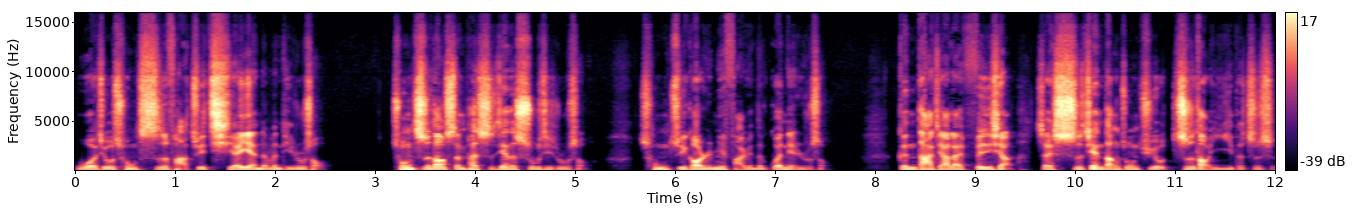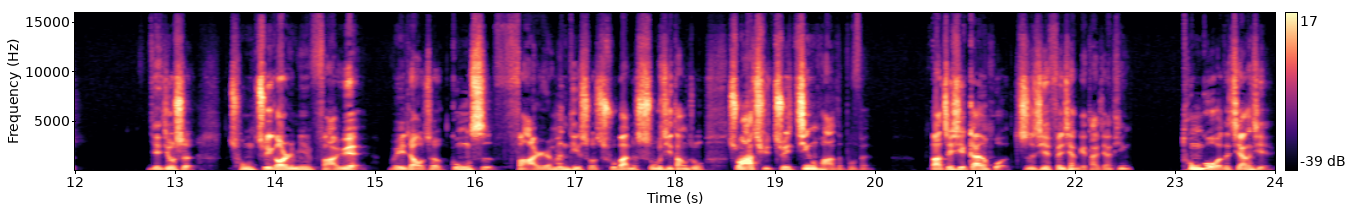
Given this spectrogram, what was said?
我就从司法最前沿的问题入手，从指导审判实践的书籍入手，从最高人民法院的观点入手，跟大家来分享在实践当中具有指导意义的知识。也就是从最高人民法院围绕着公司法人问题所出版的书籍当中抓取最精华的部分，把这些干货直接分享给大家听。通过我的讲解，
